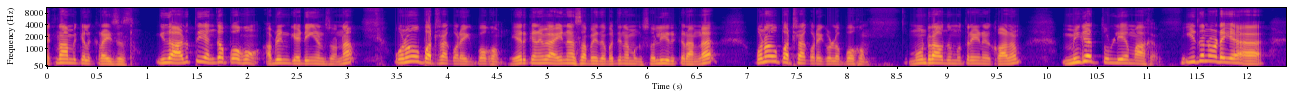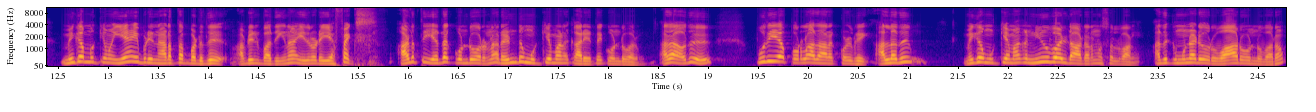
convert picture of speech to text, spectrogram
எக்கனாமிக்கல் கிரைசிஸ் இது அடுத்து எங்கே போகும் அப்படின்னு கேட்டிங்கன்னு சொன்னால் உணவு பற்றாக்குறைக்கு போகும். ஏற்கனவே ஐநா சபை இதை பற்றி நமக்கு சொல்லியிருக்கிறாங்க. உணவு பற்றாக்குறைக்குள்ளே போகும். மூன்றாவது முத்திரையின காலம் மிக துல்லியமாக. இதனுடைய மிக முக்கியமாக ஏன் இப்படி நடத்தப்படுது அப்படின்னு பார்த்தீங்கன்னா இதோடைய எஃபெக்ட்ஸ் அடுத்து எதை கொண்டு வரும்னா ரெண்டு முக்கியமான காரியத்தை கொண்டு வரும். அதாவது புதிய பொருளாதார கொள்கை அல்லது மிக முக்கியமாக நியூ வேர்ல்டு ஆர்டர்னு சொல்லுவாங்க. அதுக்கு முன்னாடி ஒரு வார் ஒன்று வரும்.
